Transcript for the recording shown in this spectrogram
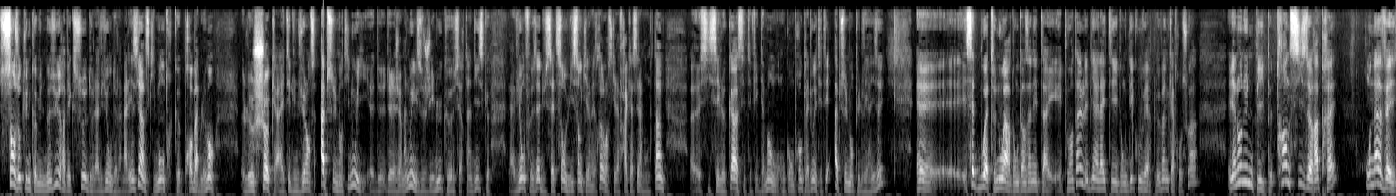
sans aucune commune mesure avec ceux de l'avion de la Malaisienne, ce qui montre que probablement le choc a été d'une violence absolument inouïe de, de la Germanwings. J'ai lu que certains disent que l'avion faisait du 700-800 km/h lorsqu'il a fracassé la montagne. Euh, si c'est le cas, c'est effectivement, on comprend que l'avion était absolument pulvérisé. Euh, cette boîte noire, donc dans un état épouvantable, eh bien, elle a été donc découverte le 24 au soir. Eh bien, non une pipe, 36 heures après, on avait,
